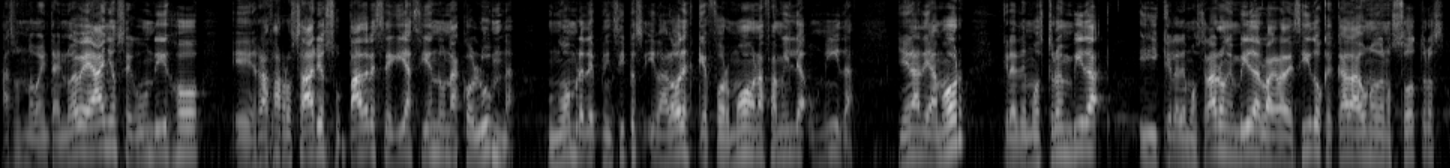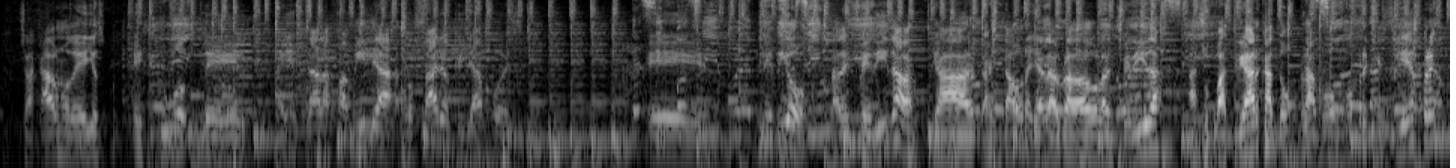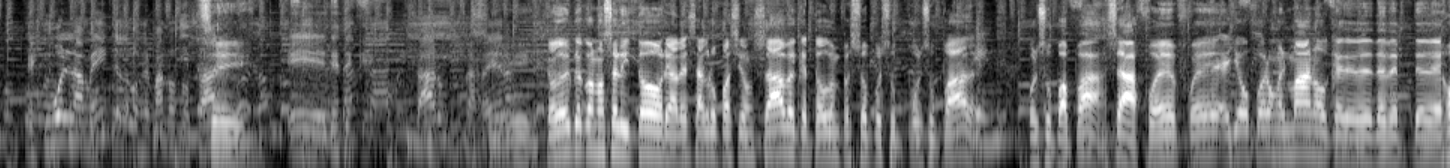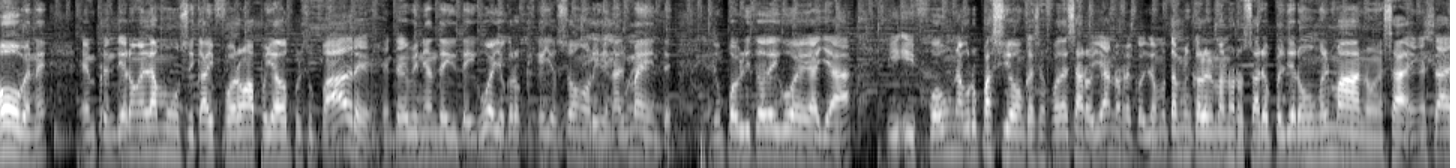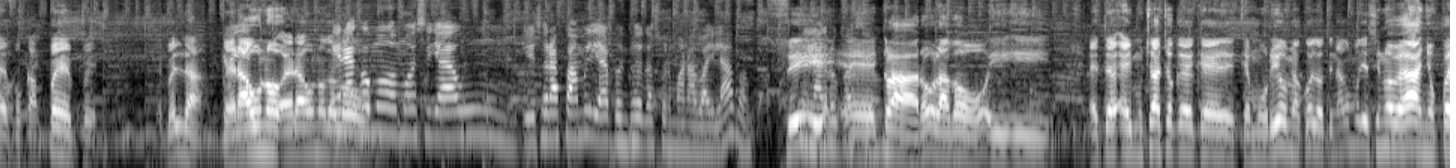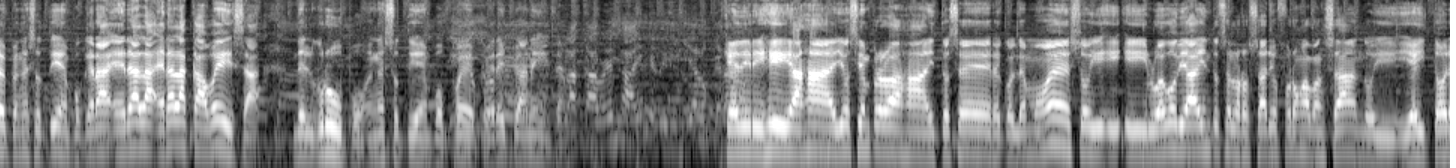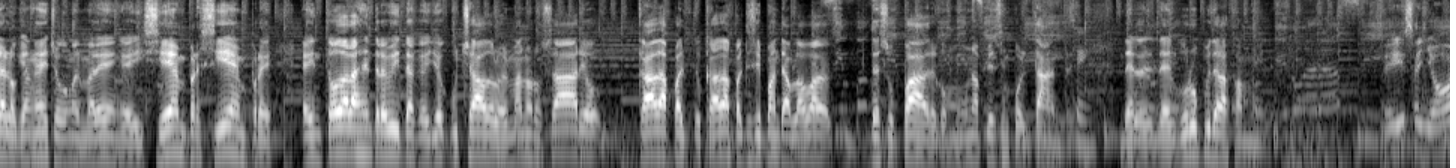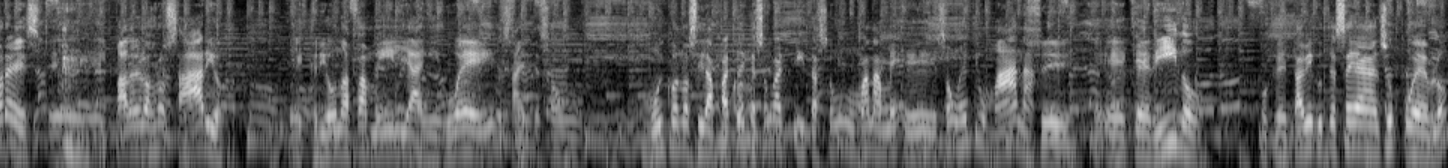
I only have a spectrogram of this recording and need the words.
A sus 99 años, según dijo eh, Rafa Rosario, su padre seguía siendo una columna, un hombre de principios y valores que formó a una familia unida, llena de amor, que le demostró en vida y que le demostraron en vida lo agradecido que cada uno de nosotros, o sea, cada uno de ellos estuvo de él. Ahí está la familia Rosario que ya pues eh, dio la despedida, ya a esta hora ya le habrá dado la despedida a su patriarca, don Ramón, un hombre que siempre estuvo en la mente de los hermanos Rosario eh, desde que comenzaron su carrera. Todo el que conoce la historia de esa agrupación sabe que todo empezó por su, por su padre, por su papá. O sea, fue, fue, ellos fueron hermanos que desde jóvenes emprendieron en la música y fueron apoyados por su padre, gente que venían de, de Higüey, yo creo que, ellos son originalmente, de un pueblito de Higüey allá, y, fue una agrupación que se fue desarrollando. Recordemos también que los hermanos Rosario perdieron un hermano en esa, en esa época, Pepe, es verdad, que era uno, era uno de era los... Era como, vamos a decir, ya un... Y eso era familiar, porque incluso su hermana bailaba. Sí, eh, claro, las dos, y este, el muchacho que, murió, me acuerdo, tenía como 19 años, Pepe, en esos tiempos, que era, era, la, era la cabeza del grupo en esos tiempos, Pepe, era el pianista. La cabeza ahí que dirigía lo que era. Que dirigía, ajá, ellos siempre lo, ajá, entonces recordemos eso, y, luego de ahí entonces los Rosarios fueron avanzando, y, y es historia lo que han hecho con el merengue, y siempre, siempre, en todas las entrevistas que yo he escuchado de los hermanos Rosario, cada, cada participante hablaba de su padre como una pieza importante del, grupo y de la familia. Sí, señores, eh, el padre de los Rosarios eh, crió una familia en Higüey, esa gente son muy conocidas, aparte de que son artistas, son eh, son gente humana, querido, porque está bien que usted sea en su pueblo,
